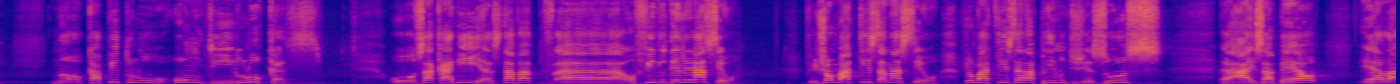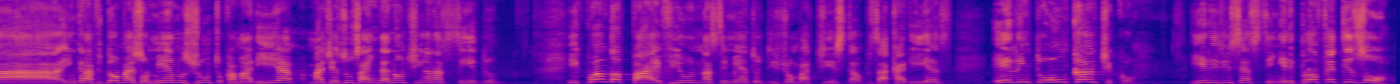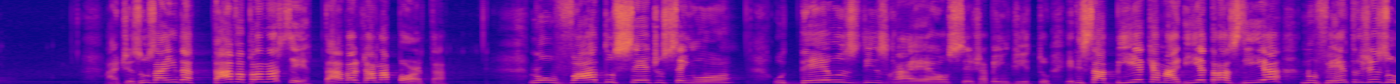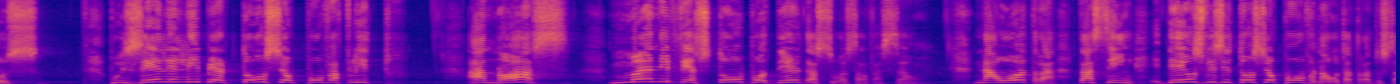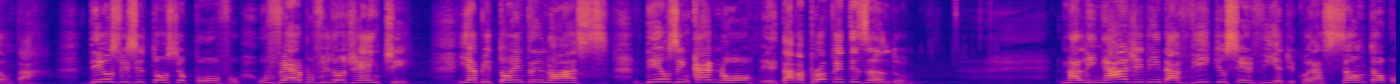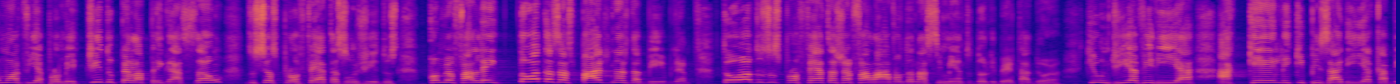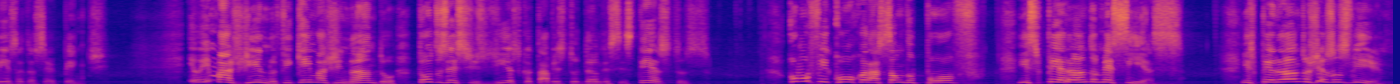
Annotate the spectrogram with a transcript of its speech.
no capítulo 1 de Lucas, o Zacarias estava. Uh, o filho dele nasceu. João Batista nasceu. João Batista era primo de Jesus. A Isabel ela engravidou mais ou menos junto com a Maria, mas Jesus ainda não tinha nascido. E quando o pai viu o nascimento de João Batista, Zacarias, ele entoou um cântico. E ele disse assim: ele profetizou. A ah, Jesus ainda estava para nascer, estava já na porta. Louvado seja o Senhor, o Deus de Israel seja bendito. Ele sabia que a Maria trazia no ventre Jesus pois ele libertou o seu povo aflito. A nós manifestou o poder da sua salvação. Na outra, está assim: Deus visitou seu povo, na outra tradução, tá? Deus visitou seu povo, o Verbo virou gente e habitou entre nós. Deus encarnou, ele estava profetizando na linhagem de Davi que o servia de coração, tal como havia prometido pela pregação dos seus profetas ungidos. Como eu falei, todas as páginas da Bíblia, todos os profetas já falavam do nascimento do libertador, que um dia viria aquele que pisaria a cabeça da serpente. Eu imagino, fiquei imaginando todos esses dias que eu estava estudando esses textos, como ficou o coração do povo esperando o Messias esperando Jesus vir.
